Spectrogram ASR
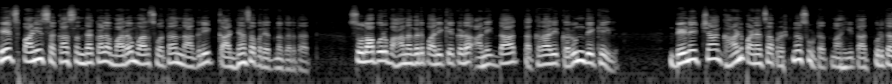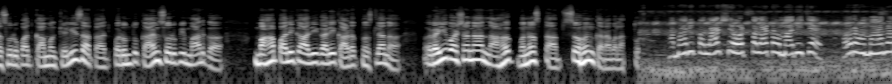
हेच पाणी सकाळ संध्याकाळ वारंवार स्वतः नागरिक काढण्याचा प्रयत्न करतात. सोलापूर महानगरपालिकेकडं अनेकदा तक्रारी करून देखील ड्रेनेजच्या घाण पाण्याचा प्रश्न सुटत नाही. तात्पुरत्या स्वरूपात कामं केली जातात परंतु कायमस्वरूपी मार्ग महापालिका अधिकारी काढत नसल्यानं रहिवाशांना नाहक मनस्ताप सहन करावा लागतो. हमारी पलाट शेवट पलाट हमारी आहे और हमारा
